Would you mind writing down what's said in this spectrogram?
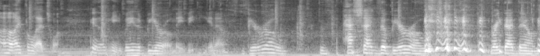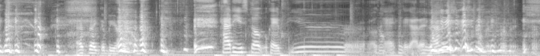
I like the ledge one. Like, but he's a bureau, maybe. You know. Bureau. Hashtag the bureau. Write that down. Hashtag the bureau. How do you spell? Okay, bureau. Okay, I think I got it. You got it? Perfect, perfect, perfect.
